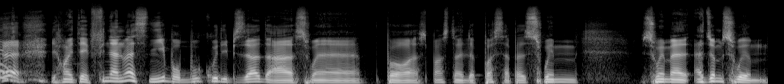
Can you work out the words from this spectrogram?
ouais. Ils ont été finalement signés pour beaucoup d'épisodes à Swim. Pour, je pense que le poste s'appelle Swim. Swim Adum Swim.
